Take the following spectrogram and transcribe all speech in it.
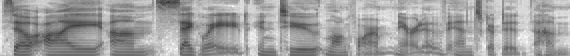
So I um, segued into long form narrative and scripted um,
